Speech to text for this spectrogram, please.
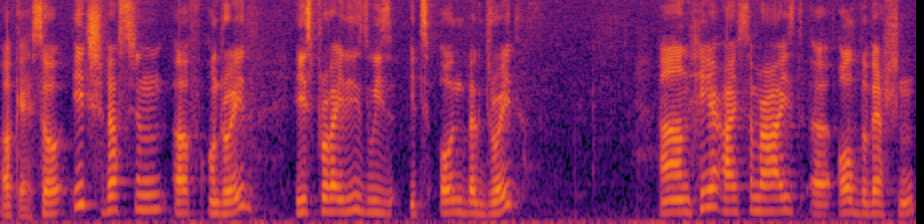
Okay, so each version of Android is provided with its own bug Bugdroid. And here I summarized uh, all the version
